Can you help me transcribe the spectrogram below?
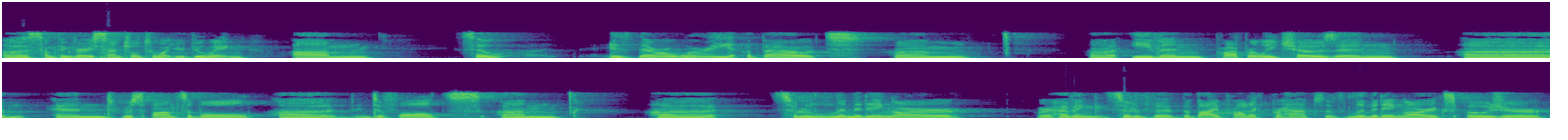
uh, something very central to what you're doing. Um, so, is there a worry about um, uh, even properly chosen um, and responsible uh, defaults, um, uh, sort of limiting our or having sort of the, the byproduct perhaps of limiting our exposure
